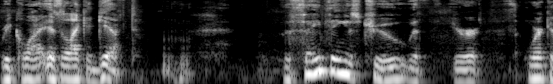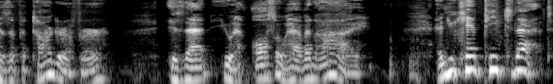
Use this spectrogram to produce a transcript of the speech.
require is like a gift. Mm-hmm. The same thing is true with your work as a photographer, is that you also have an eye, and you can't teach that.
